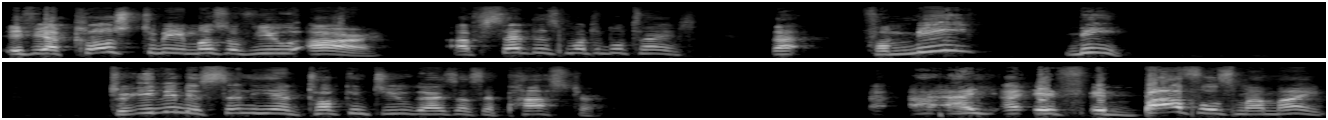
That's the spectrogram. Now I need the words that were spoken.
If you are close to me, most of you are. I've said this multiple times that for me, me, to even be sitting here and talking to you guys as a pastor, I, I, I it, it baffles my mind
